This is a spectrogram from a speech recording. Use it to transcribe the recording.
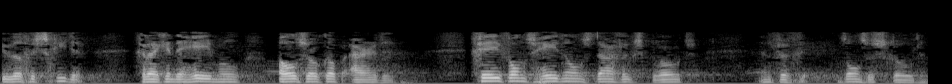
uw wil geschieden, gelijk in de hemel, als ook op aarde. Geef ons heden ons dagelijks brood en vergeef onze schulden,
